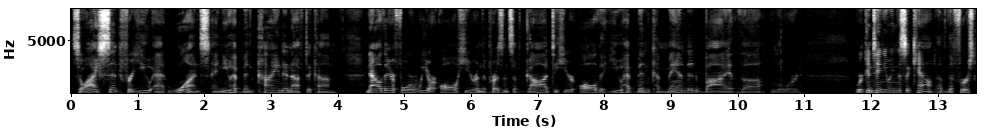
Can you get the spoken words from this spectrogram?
So I sent for you at once, and you have been kind enough to come. Now, therefore, we are all here in the presence of God to hear all that you have been commanded by the Lord. We're continuing this account of the first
